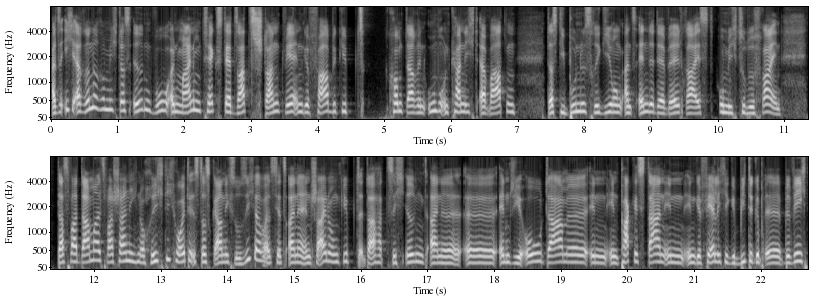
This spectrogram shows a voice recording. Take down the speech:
Also ich erinnere mich, dass irgendwo in meinem Text der Satz stand, wer in Gefahr begibt, kommt darin um und kann nicht erwarten, dass die Bundesregierung ans Ende der Welt reist, um mich zu befreien. Das war damals wahrscheinlich noch richtig. Heute ist das gar nicht so sicher, weil es jetzt eine Entscheidung gibt. Da hat sich irgendeine äh, NGO-Dame in, in Pakistan in, in gefährliche Gebiete ge äh, bewegt.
